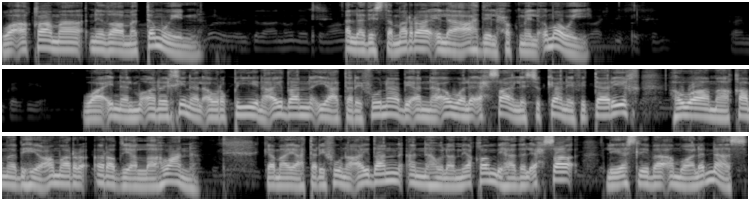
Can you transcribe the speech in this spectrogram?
وأقام نظام التموين الذي استمر إلى عهد الحكم الأموي. وإن المؤرخين الأوروبيين أيضا يعترفون بأن أول إحصاء للسكان في التاريخ هو ما قام به عمر رضي الله عنه. كما يعترفون أيضا أنه لم يقم بهذا الإحصاء ليسلب أموال الناس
